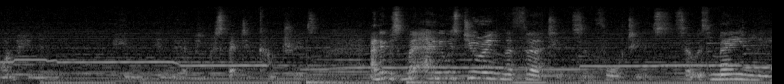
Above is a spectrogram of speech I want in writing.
want him in, in, in their respective countries. And it was and it was during the 30s and 40s, so it was mainly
